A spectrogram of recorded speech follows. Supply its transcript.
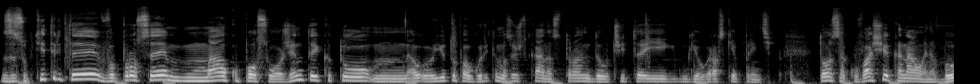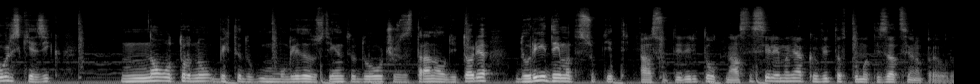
За субтитрите въпросът е малко по-сложен, тъй като YouTube алгоритъма също така е настроен да отчита и географския принцип. Тоест, ако вашия канал е на български язик, много трудно бихте могли да достигнете до чуждестранна аудитория, дори и да имате субтитри. А субтитрите от нас ли си или има някакъв вид автоматизация на превода?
